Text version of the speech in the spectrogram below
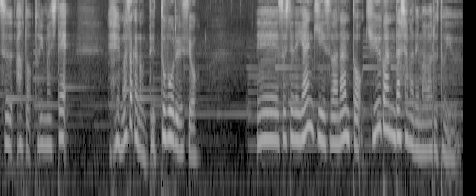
2アウト取りまして、えー、まさかのデッドボールですよ。えー、そしてねヤンキースはなんと9番打者まで回るという。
